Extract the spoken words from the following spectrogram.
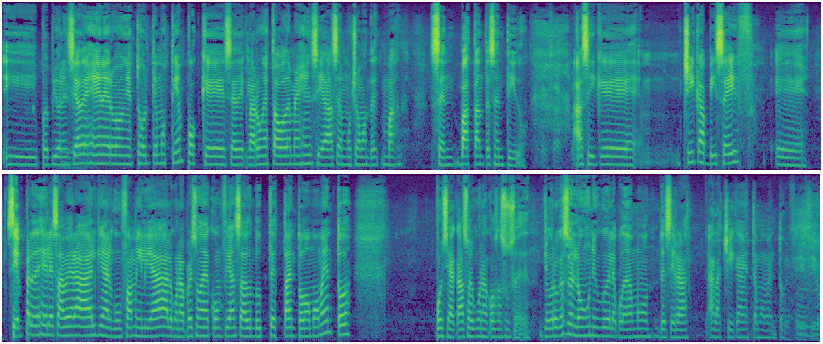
y pues violencia de género en estos últimos tiempos que se declaró un estado de emergencia hace mucho más, de- más sen- bastante sentido. Exacto. Así que, chicas, be safe. Eh, siempre déjele saber a alguien, algún familiar, alguna persona de confianza donde usted está en todo momento, por si acaso alguna cosa sucede. Yo creo que eso es lo único que le podemos decir a, a las chicas en este momento. Definitivo.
